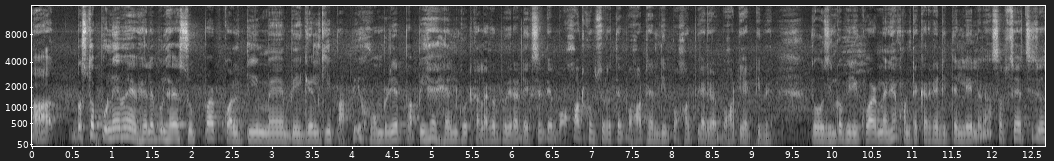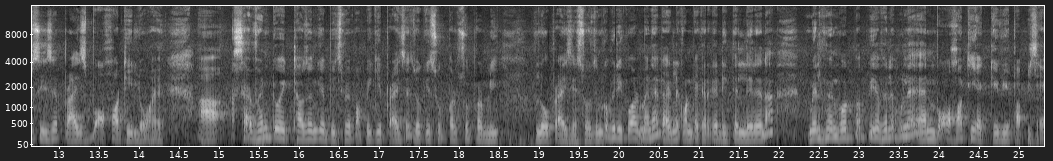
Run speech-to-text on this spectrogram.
दोस्तों, पुणे में अवेलेबल है सुपर क्वालिटी में बीगल की पापी होम ब्रियड पापी है। हेल्थ गुड कलर वगैरह देख सकते हैं। बहुत खूबसूरत है, बहुत हेल्दी बहुत प्यारी और बहुत ही एक्टिव है। तो जिनको भी रिक्वायरमेंट है कांटेक्ट करके डिटेल ले लेना। सबसे अच्छी जो चीज़ है प्राइस बहुत ही लो है। सेवन टू एट थाउज़ेंड के बीच में पापी की प्राइस है, जो कि सुपर सुपरली लो प्राइस है। सो जिनको भी रिक्वायरमेंट है डायरेक्टली कॉन्टैक्ट करके डिटेल ले लेना। मिल्क मैन बोर्ड पापी अवेलेबल है एंड बहुत ही एक्टिव ये पापी से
